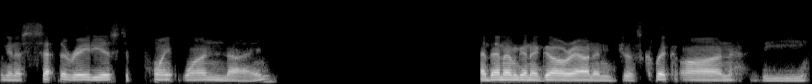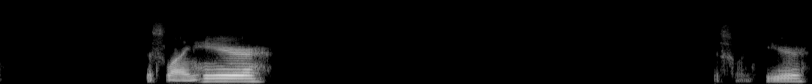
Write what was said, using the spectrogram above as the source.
I'm going to set the radius to 0.19. And then I'm going to go around and just click on the this line here. This one here.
